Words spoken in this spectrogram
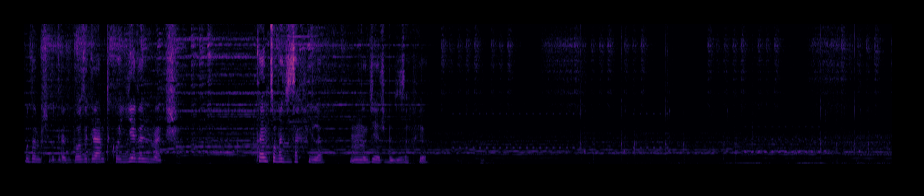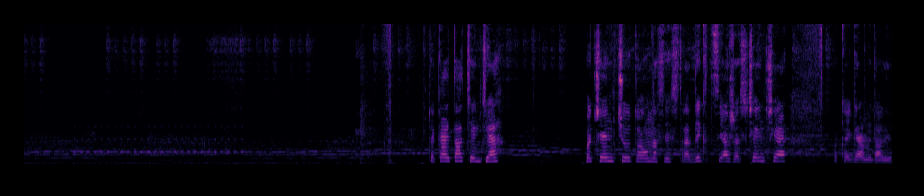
uda mi się wygrać, bo zagrałem tylko jeden mecz. Ten, co będzie za chwilę. Mam nadzieję, że będzie za chwilę. Czekaj, ta cięcie. Po cięciu to u nas jest tradycja, że jest cięcie. Okej, gramy dalej.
